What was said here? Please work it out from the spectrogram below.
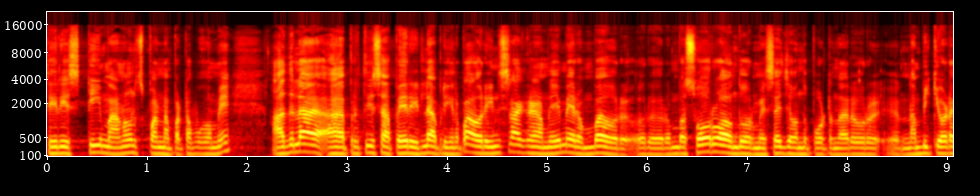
series team announce பண்ணப்பட்ட போகமே அதில் பிருத்விஷா பேர் இல்லை அப்படிங்கிறப்ப அவர் இன்ஸ்டாகிராம்லேயுமே ரொம்ப ஒரு ஒரு ரொம்ப சோர்வாக வந்து ஒரு மெசேஜை வந்து போட்டிருந்தாரு. ஒரு நம்பிக்கையோட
